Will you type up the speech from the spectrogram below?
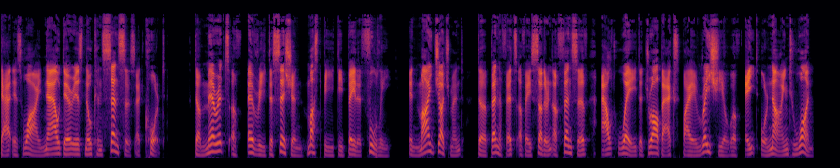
That is why now there is no consensus at court. The merits of every decision must be debated fully. In my judgment, the benefits of a southern offensive outweigh the drawbacks by a ratio of 8 or 9 to 1,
